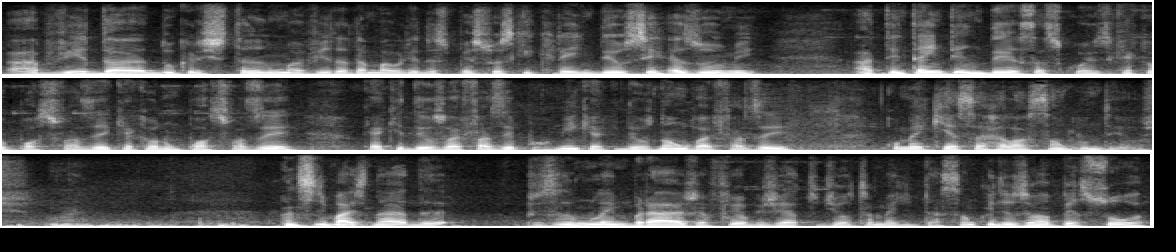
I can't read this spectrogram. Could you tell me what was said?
A vida do cristão, a vida da maioria das pessoas que creem em Deus se resume a tentar entender essas coisas. O que é que eu posso fazer? O que é que eu não posso fazer? O que é que Deus vai fazer por mim? O que é que Deus não vai fazer? Como é que é essa relação com Deus? É? Antes de mais nada, precisamos lembrar, já foi objeto de outra meditação, que Deus é uma pessoa,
